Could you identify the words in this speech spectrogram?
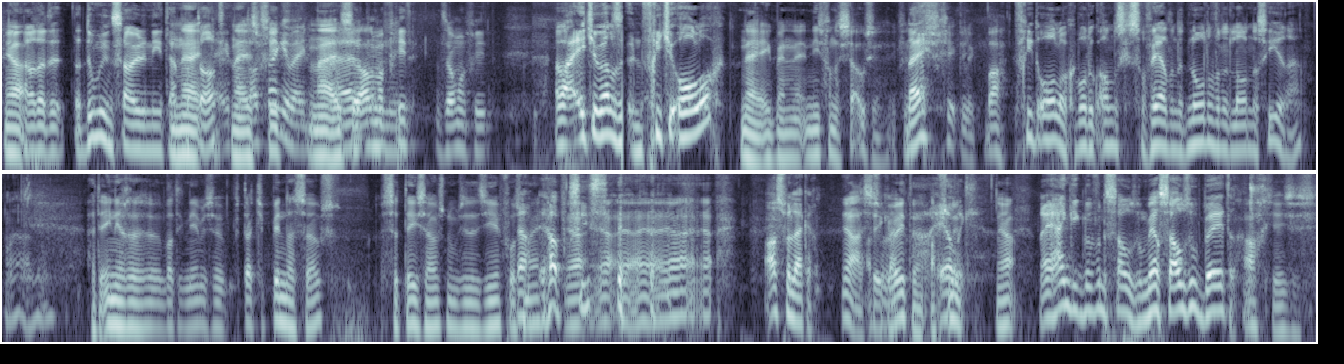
Ja. Nou, dat, dat doen we in het zuiden niet, hè, nee, patat. nee, patat is friet. zeggen wij niet. Nee, het Nee, is allemaal friet. Het is allemaal friet. Maar eet je wel eens een frietje-oorlog? Nee, ik ben niet van de sauzen. Ik vind Nee? het verschrikkelijk. Bah. Frietoorlog wordt ook anders geserveerd in het noorden van het land als hier, hè? Ja, Het enige eh, wat ik neem is een patatje pindasaus. Satésaus noemen ze dat hier volgens Ja, mij. ja, precies. Ja, ja, ja, ja, ja. Dat is wel lekker. Ja, zeker weten. Ah, Absoluut. heerlijk. Ja. Nee, Henk, ik ben van de saus. Hoe meer saus, hoe beter. Ach, jezus.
